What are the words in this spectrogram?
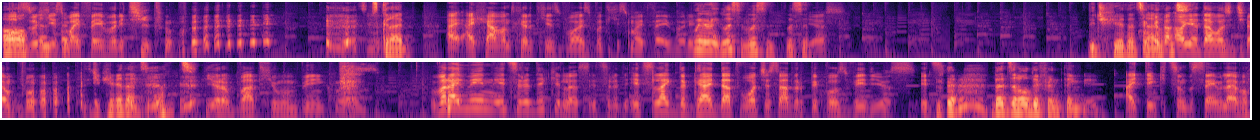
Oh, Ozuki is my favorite YouTuber. Subscribe. I, I haven't heard his voice, but he's my favorite. Wait, wait, listen, listen, listen. Yes. Did you hear that silence? oh yeah, that was Jumbo. Did you hear that silence? You're a bad human being, man. But I mean, it's ridiculous. It's rid- it's like the guy that watches other people's videos. It's That's a whole different thing, dude. I think it's on the same level.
